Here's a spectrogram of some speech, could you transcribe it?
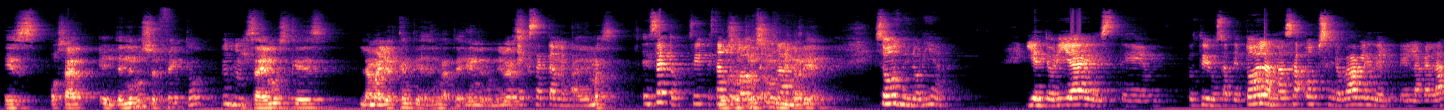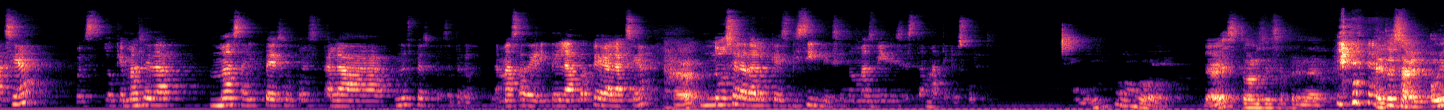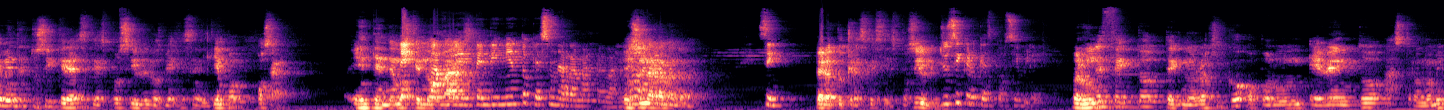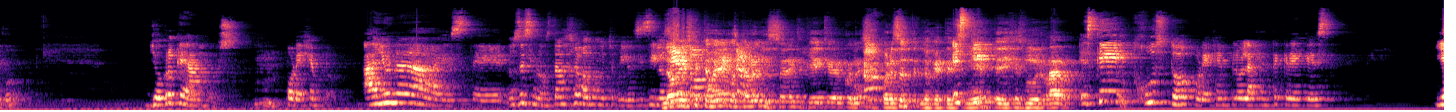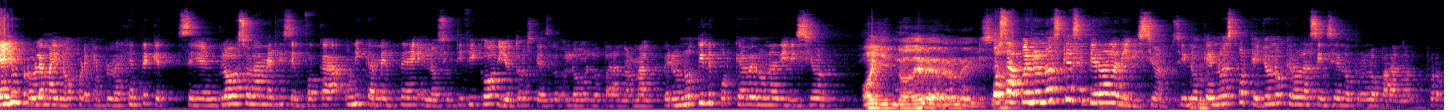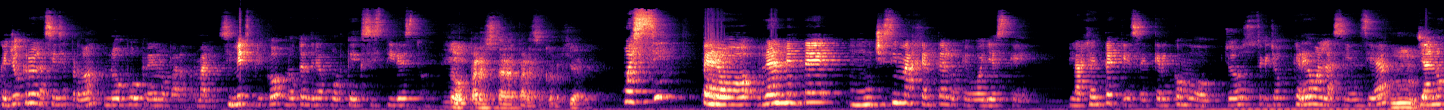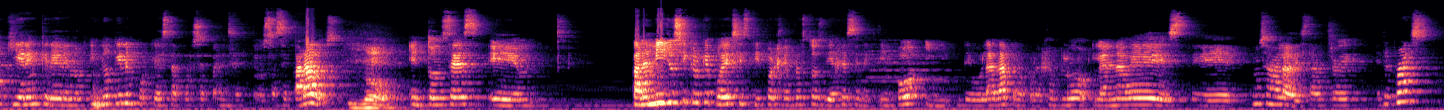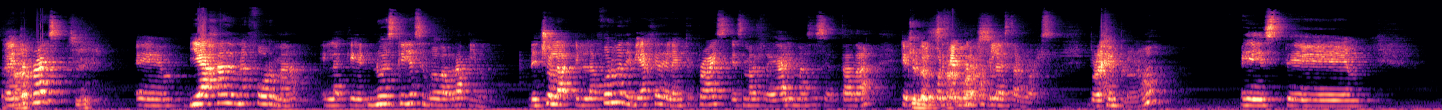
es, o sea, entendemos su efecto ujú. y sabemos que es la mayor cantidad de materia en el universo. Exactamente. Además, Exacto, sí, están nosotros somos claro. minoría. Somos minoría. Y en teoría, este, pues digo, o sea, de toda la masa observable de, de la galaxia, pues lo que más le da masa y peso, pues a la, no es peso, pues, perdón, la masa de, de la propia galaxia, Ajá. no se la da lo que es visible, sino más bien es esta materia oscura. Oh, ya ves, todos los días aprende algo. Entonces, a ver, obviamente tú sí crees que es posible los viajes en el tiempo. O sea, entendemos De- que no bajo el vas. entendimiento que es una rama nueva, ¿no? Es una rama nueva. Sí, Pero tú crees que sí es posible. yo sí creo que es posible. ¿Por un efecto tecnológico o por un evento astronómico? Yo creo que ambos. Ujú. Por ejemplo, hay una, este, no sé si nos estamos hablando mucho, pero si, lo No, siento, es que te voy a contar una historia que tiene que ver con eso. Por eso te- lo que te Es enseñé que- te dije es muy raro. Es que justo, por ejemplo, la gente cree que es... Y hay un problema ahí, ¿no? Por ejemplo, la gente que se engloba solamente y se enfoca únicamente en lo científico y otros que es lo, lo- lo paranormal, pero no tiene por qué haber una división. Oye, no debe de haber una división. O sea, bueno, no es que se pierda la división, sino que no es porque yo no creo en la ciencia y no creo en lo paranormal. Porque yo creo en la ciencia, perdón, no puedo creer en lo paranormal. Si me explico, no tendría por qué existir esto. no, para eso está la parapsicología. Pues sí, pero realmente muchísima gente a lo que voy es que la gente que se cree como yo, yo creo en la ciencia, Mm. ya no quieren creer en y no tienen por qué estar por o sea, separados. No. Entonces, eh, para mí yo sí creo que puede existir, por ejemplo, estos viajes en el tiempo y de volada, pero por ejemplo, la nave, este, ¿cómo se llama la de Star Trek? Enterprise. La Ajá. Enterprise Sí. eh, viaja de una forma en la que no es que ella se mueva rápido. De hecho, la, la forma de viaje de la Enterprise es más real y más acertada que, Que la de por ejemplo, Wars. que la de Star Wars. Por ejemplo, ¿no? Este,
